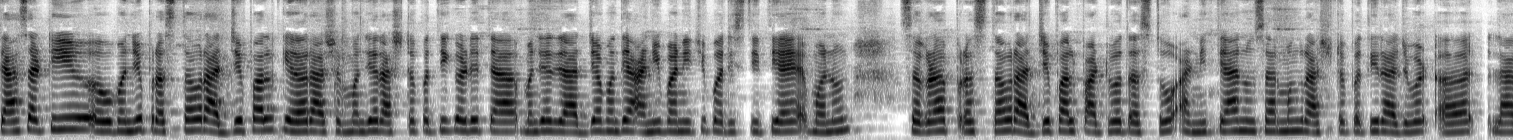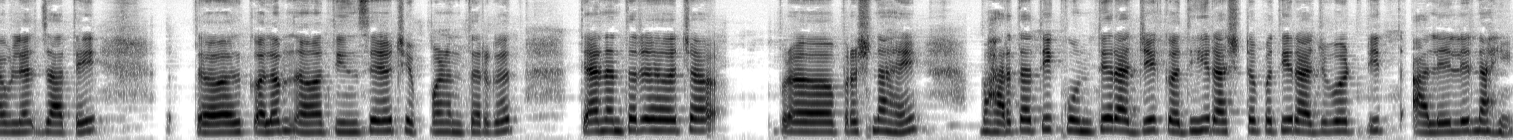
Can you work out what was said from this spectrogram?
त्यासाठी म्हणजे प्रस्ताव राज्यपाल राष्ट्र म्हणजे राष्ट्रपतीकडे त्या म्हणजे राज्यामध्ये आणीबाणीची परिस्थिती आहे म्हणून सगळा प्रस्ताव राज्यपाल पाठवत असतो आणि त्यानुसार मग राष्ट्रपती राजवट लावल्या जाते. तर कलम तीनशे छप्पन अंतर्गत. त्यानंतरच्या प्र प्रश्न आहे भारतातील कोणते राज्य कधीही राष्ट्रपती राजवटीत आलेले नाही?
